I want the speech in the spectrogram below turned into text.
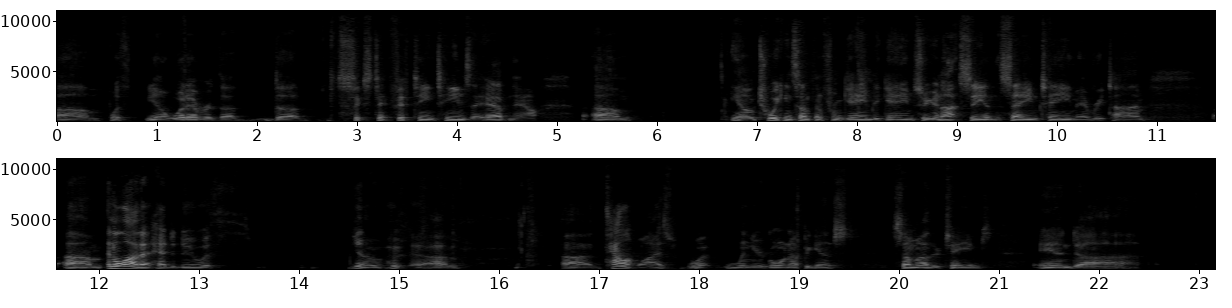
Um, with you know whatever the the 16, 15 teams they have now. Um, you know, tweaking something from game to game, so you're not seeing the same team every time. Um, and a lot of that had to do with, you know, um, uh, talent wise, what when you're going up against some other teams, and uh,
